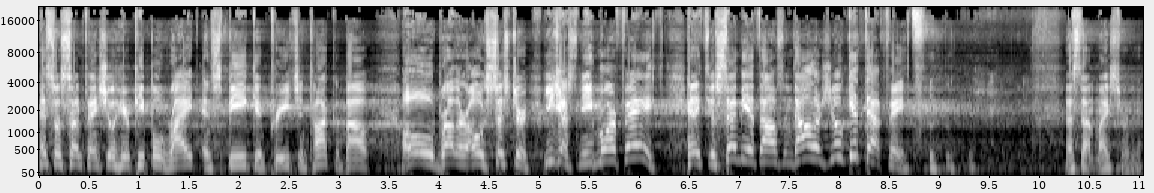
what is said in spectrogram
And so sometimes you'll hear people write and speak and preach and talk about, oh, brother, oh, sister, you just need more faith. And if you send me a $1,000, you'll get that faith. That's not my sermon.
